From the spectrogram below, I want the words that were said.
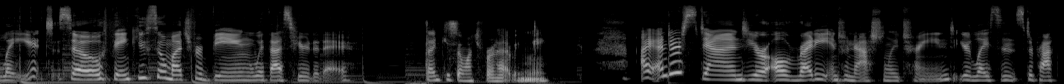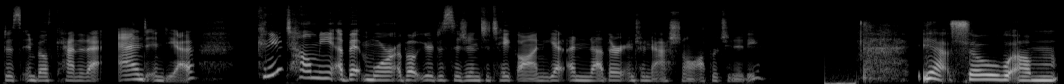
late, so thank you so much for being with us here today. Thank you so much for having me. I understand you're already internationally trained. You're licensed to practice in both Canada and India. Can you tell me a bit more about your decision to take on yet another international opportunity? Yeah, so um,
